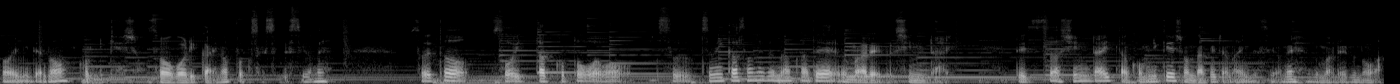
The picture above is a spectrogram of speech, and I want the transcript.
そういう意味でのコミュニケーション相互理解のプロセスですよね。それとそういったことを積み重ねる中で生まれる信頼で実は信頼ってのはコミュニケーションだけじゃないんですよね生まれるのは。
